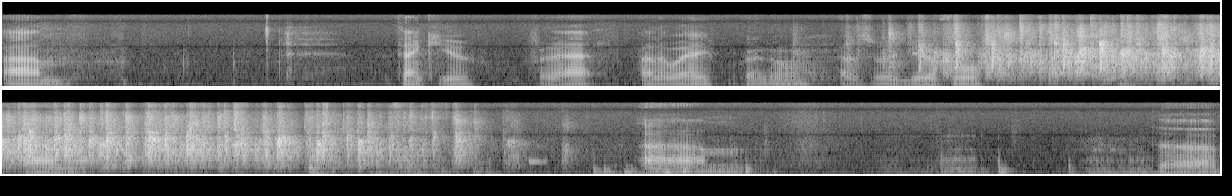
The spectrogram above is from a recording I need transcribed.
Um, thank you for that, by the way. Right on. That was really beautiful. Um, um, the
